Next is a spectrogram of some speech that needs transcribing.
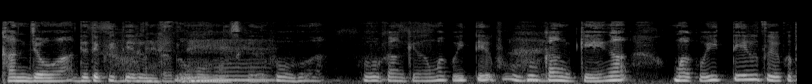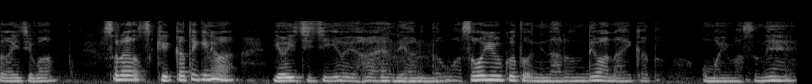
感情が出てきているんだと思うんですけど、夫婦が、夫婦関係がうまくいっている、夫婦関係がうまくいっているということが一番、それは結果的には良い父、良い母であると、うん、そういうことになるんではないかと思いますね。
